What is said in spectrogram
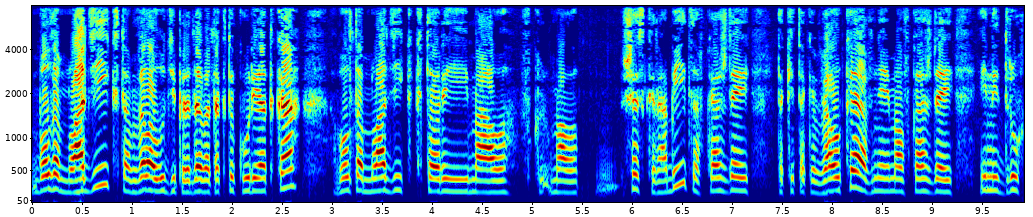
bol tam mladík, tam veľa ľudí predáva takto kuriatka a bol tam mladík, ktorý mal, mal 6 krabíc a v každej také, také veľké a v nej mal v každej iný druh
